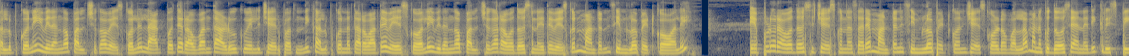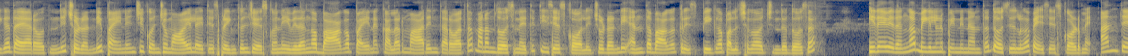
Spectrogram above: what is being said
కలుపుకొని ఈ విధంగా పలుచగా వేసుకోవాలి. లేకపోతే రవ్వ అంతా అడుగుకు వెళ్ళి చేరిపోతుంది. కలుపుకున్న తర్వాతే వేసుకోవాలి. ఈ విధంగా పలుచగా రవ్వ దోశను అయితే వేసుకొని మంటని సిమ్లో పెట్టుకోవాలి. ఎప్పుడు రవ్వ దోశ చేసుకున్నా సరే మంటని సిమ్లో పెట్టుకొని చేసుకోవడం వల్ల మనకు దోశ అనేది క్రిస్పీగా తయారవుతుంది. చూడండి పైనుంచి కొంచెం ఆయిల్ అయితే స్ప్రింకిల్ చేసుకొని ఈ విధంగా బాగా పైన కలర్ మారిన తర్వాత మనం దోశను అయితే తీసేసుకోవాలి. చూడండి ఎంత బాగా క్రిస్పీగా పలుచగా వచ్చిందో దోశ. ఇదే విధంగా మిగిలిన పిండినంత దోశలుగా వేసేసుకోవడమే. అంతే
